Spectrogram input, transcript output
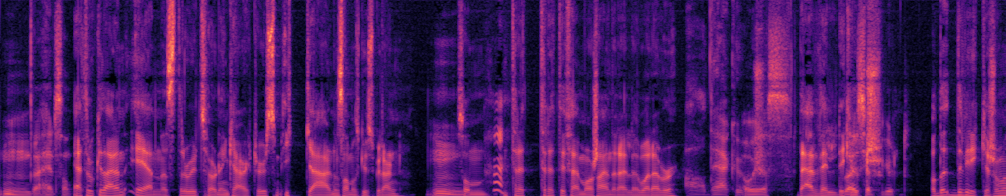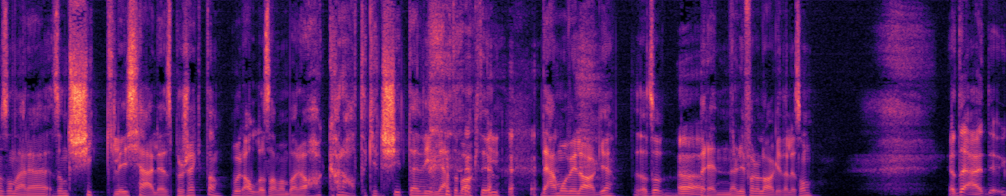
Mm, det er helt sant. Jeg tror ikke det er en eneste returning character som ikke er den samme skuespilleren. Mm. Sånn 30, 35 år seinere, eller whatever. Ah, det er kult. Oh yes. Det er veldig Det er kult. Og det, det virker som en sånn, sånn skikkelig kjærlighetsprosjekt, da, hvor alle sammen bare ah, 'Karate Kid, shit, det vil jeg tilbake til'. Det her må vi lage. Altså, Ja. Brenner de for å lage det, liksom. Ja, det er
